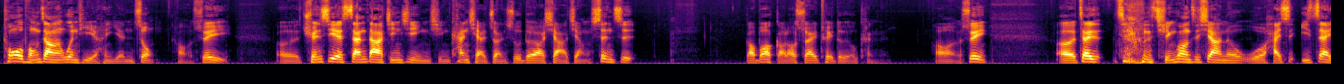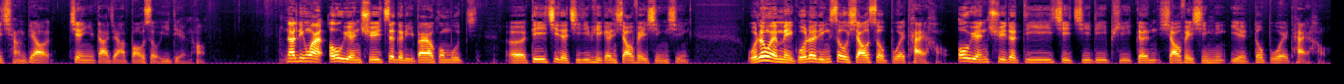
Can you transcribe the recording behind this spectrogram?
通货膨胀的问题也很严重，好，所以呃，全世界三大经济引擎看起来转速都要下降，甚至搞不好搞到衰退都有可能，哦，所以呃，在 这样的情况之下呢，我还是一再强调，建议大家保守一点哈。那另外，欧元区这个礼拜要公布呃第一季的 GDP 跟消费信心。我认为美国的零售销售不会太好，欧元区的第一季 GDP 跟消费信心也都不会太好。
